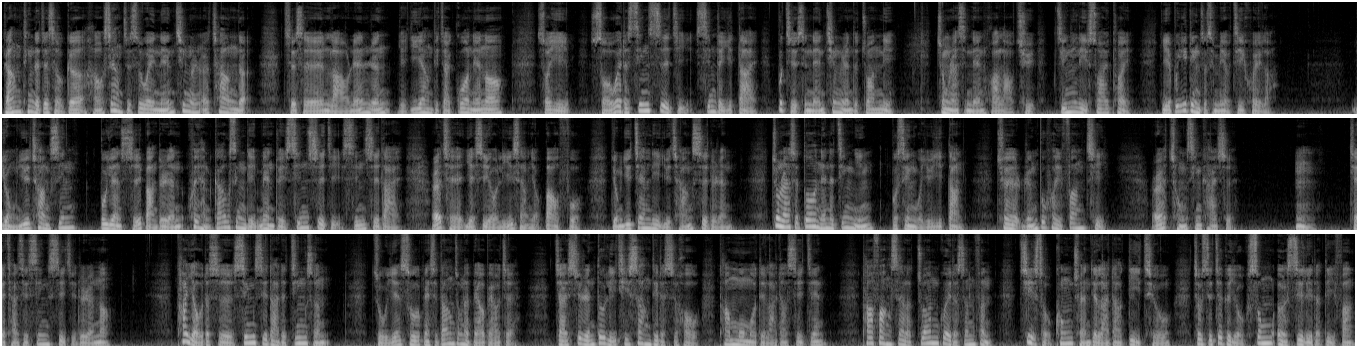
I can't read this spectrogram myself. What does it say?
刚听的这首歌好像只是为年轻人而唱的，其实老年人也一样的在过年哦。所以所谓的新世纪、新的一代，不只是年轻人的专利。纵然是年华老去、精力衰退，也不一定就是没有机会了。勇于创新。不愿死板的人会很高兴地面对新世纪、新时代，而且也是有理想、有抱负、勇于建立与尝试的人。纵然是多年的经营不幸毁于一旦，却仍不会放弃，而重新开始。嗯，这才是新世纪的人呢。他有的是新时代的精神，主耶稣便是当中的表表者。在世人都离弃上帝的时候，他默默地来到世间。他放下了尊贵的身份，弃手空拳地来到地球，就是这个有凶恶势力的地方。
